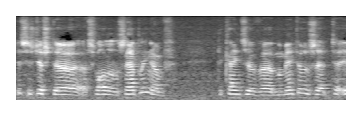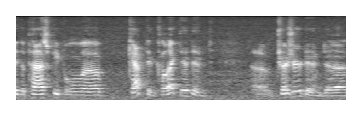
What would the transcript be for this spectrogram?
this is just a, a, small little sampling of the kinds of uh, mementos that uh, in the past people uh, kept and collected and uh, treasured and uh,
